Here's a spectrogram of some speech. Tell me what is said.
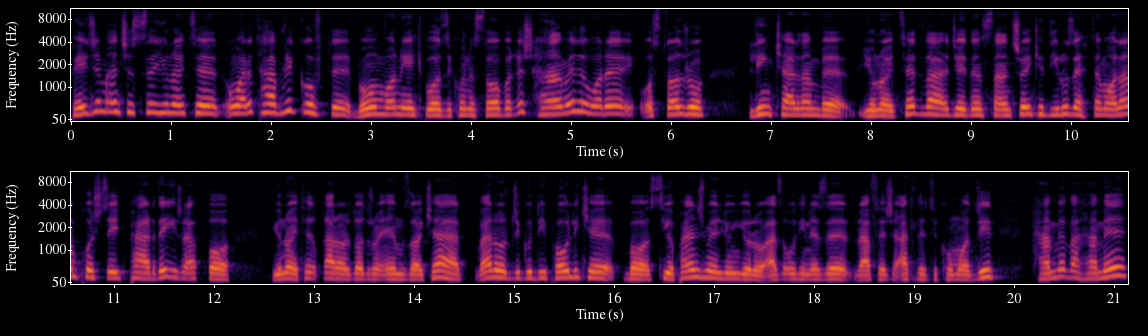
پیج منچستر یونایتد اومده تبریک گفته به عنوان یک بازیکن سابقش. همه دوباره استاد رو لینک کردن به یونایتد و جیدن سانچوی که دیروز احتمالا پشت یک پرده ای رفت با یونایتد قرارداد رو امضا کرد و رودریگو دیپاولی که با 35 میلیون یورو از اودینزه رفتش اتلتیکو مادرید همه و همه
